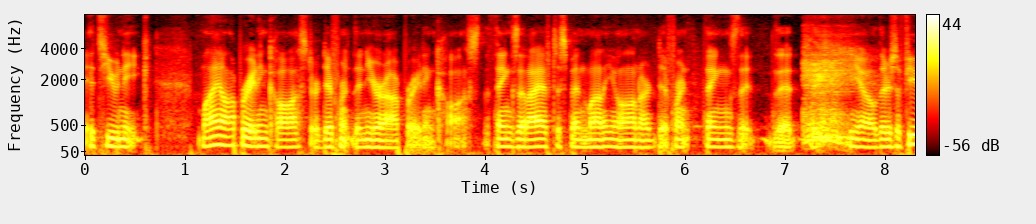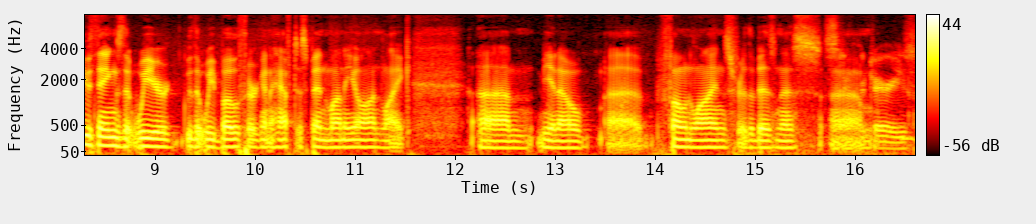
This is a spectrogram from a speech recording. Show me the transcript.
It's unique. My operating costs are different than your operating costs. The things that I have to spend money on are different things that, that, that you know. There's a few things that we are that we both are going to have to spend money on, like um, you know, uh, phone lines for the business, um, Secretaries.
